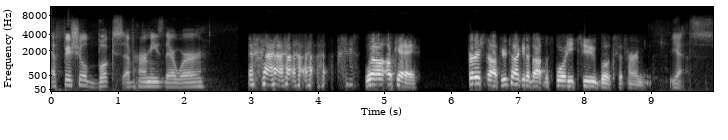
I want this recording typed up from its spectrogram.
official books of Hermes there were? well, okay. First off, you're talking about the 42 books of Hermes. Yes.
